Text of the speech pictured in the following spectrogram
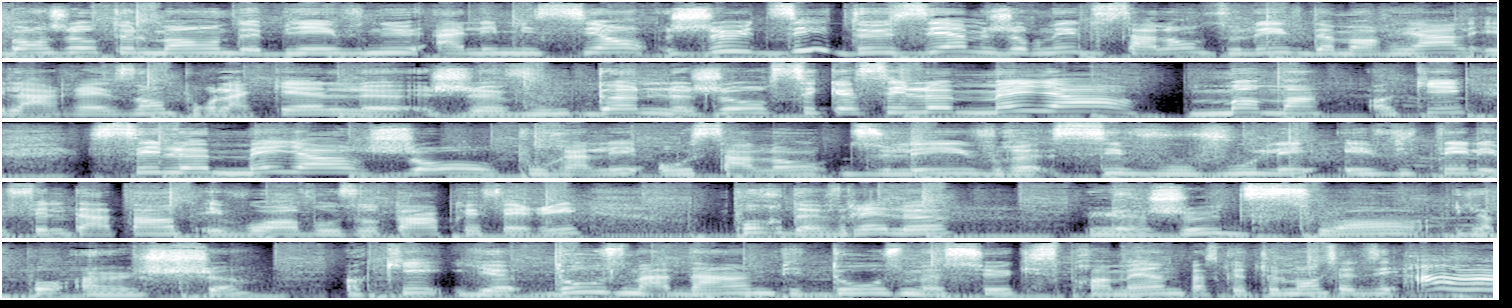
Bonjour tout le monde, bienvenue à l'émission jeudi, deuxième journée du Salon du Livre de Montréal et la raison pour laquelle je vous donne le jour, c'est que c'est le meilleur moment, OK? C'est le meilleur jour pour aller au Salon du Livre si vous voulez éviter les files d'attente et voir vos auteurs préférés. Pour de vrai, là, le jeudi soir, il n'y a pas un chat. OK? Il y a 12 madames puis 12 monsieur qui se promènent parce que tout le monde se dit Ah,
